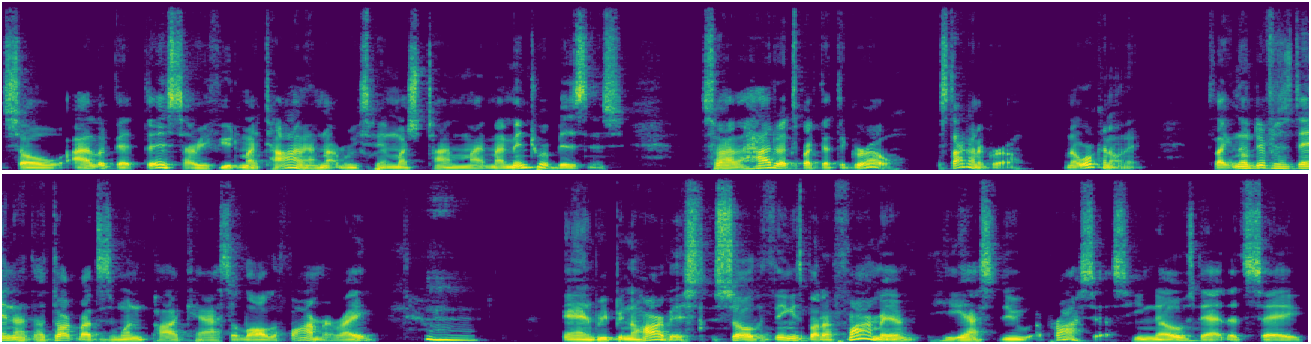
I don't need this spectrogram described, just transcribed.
So I looked at this. I reviewed my time. I'm not really spending much time on my, my mentor business. So how, how do I expect that to grow? It's not going to grow. I'm not working on it. It's like no difference than I, I talked about this in one podcast, the law of the farmer, right? hmm And reaping the harvest. So the thing is about a farmer, he has to do a process. He knows that, let's say,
